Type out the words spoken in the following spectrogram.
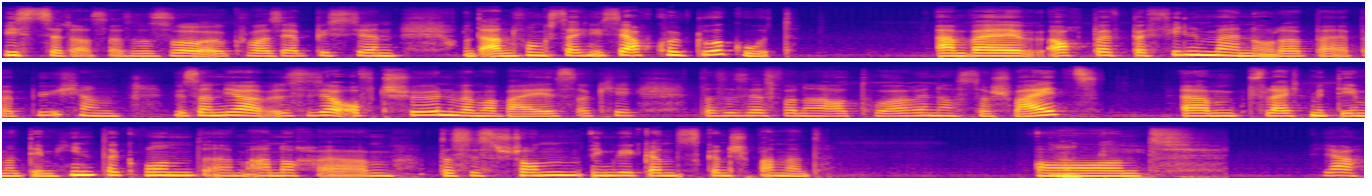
Wisst ihr das? Also so quasi ein bisschen, und Anführungszeichen ist ja auch Kulturgut. Ähm, weil auch bei, bei Filmen oder bei, bei Büchern, wir sind ja, es ist ja oft schön, wenn man weiß, okay, das ist jetzt von einer Autorin aus der Schweiz, ähm, vielleicht mit dem und dem Hintergrund ähm, auch noch, ähm, das ist schon irgendwie ganz, ganz spannend. Und okay. ja.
